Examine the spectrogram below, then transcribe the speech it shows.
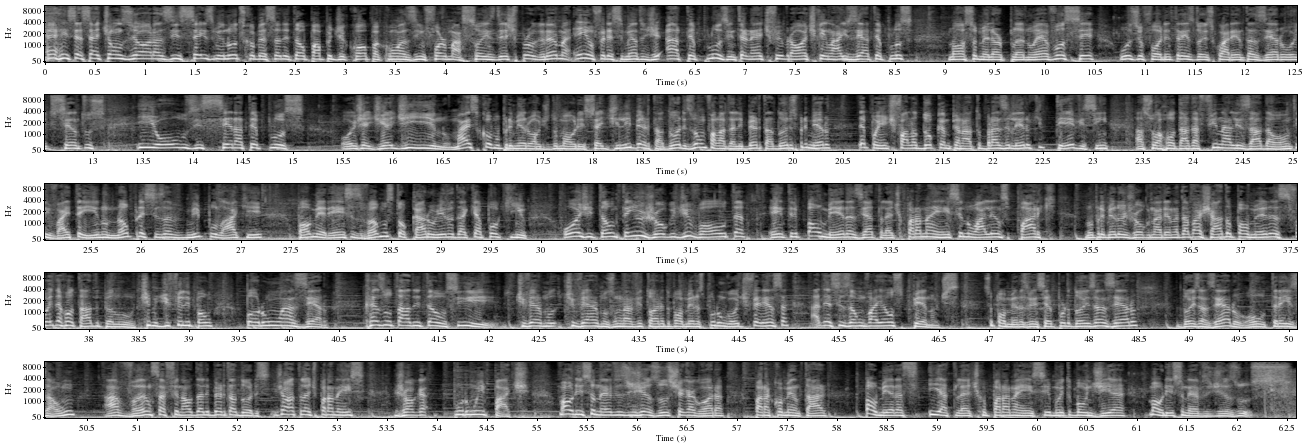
RC7, 11 horas e 6 minutos, começando então o Papo de Copa com as informações deste programa em oferecimento de AT Plus, internet fibra ótica em Lages e AT Plus. Nosso melhor plano é você. Use o fone 3240 0800 e ouse ser AT Plus. Hoje é dia de hino, mas como o primeiro áudio do Maurício é de Libertadores, vamos falar da Libertadores primeiro, depois a gente fala do Campeonato Brasileiro que teve sim a sua rodada finalizada ontem, vai ter hino, não precisa me pular aqui, palmeirenses, vamos tocar o hino daqui a pouquinho. Hoje então tem o jogo de volta entre Palmeiras e Atlético Paranaense no Allianz Parque. No primeiro jogo na Arena da Baixada, o Palmeiras foi derrotado pelo time de Filipão por 1 a 0. Resultado então, se tivermos, tivermos uma vitória do Palmeiras por um gol de diferença, a decisão vai aos pênaltis. Se o Palmeiras vencer por 2 a 0, 2 a 0 ou 3 a 1, avança a final da Libertadores. Já o Atlético Paranaense joga por um empate. Maurício Neves de Jesus chega agora para comentar Palmeiras e Atlético Paranaense. Muito bom dia, Maurício Neves de Jesus.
